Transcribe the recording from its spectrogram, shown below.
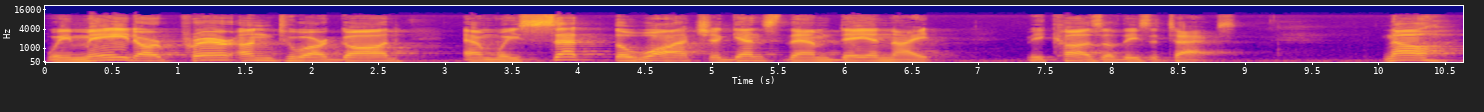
we made our prayer unto our God, and we set the watch against them day and night because of these attacks. Now,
